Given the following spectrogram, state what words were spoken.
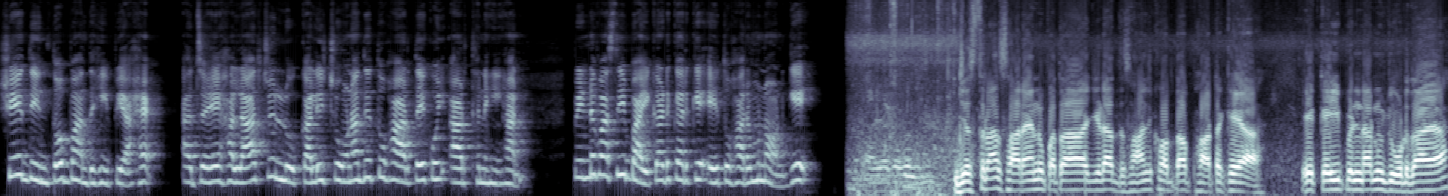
6 ਦਿਨ ਤੋਂ ਬੰਦ ਹੀ ਪਿਆ ਹੈ। ਅਜਿਹੇ ਹਾਲਾਤ 'ਚ ਲੋਕਾਂ ਲਈ ਚੋਣਾਂ ਦੇ ਤਿਉਹਾਰ ਤੇ ਕੋਈ ਅਰਥ ਨਹੀਂ ਹਨ। ਪਿੰਡ ਵਾਸੀ ਬਾਈਕਾਟ ਕਰਕੇ ਇਹ ਤਿਉਹਾਰ ਮਨਾਉਣਗੇ। ਜਿਸ ਤਰ੍ਹਾਂ ਸਾਰਿਆਂ ਨੂੰ ਪਤਾ, ਜਿਹੜਾ ਦਸਾਂਝ ਖੁਰਦ ਦਾ ਫਾਟਕ ਆ, ਇਹ ਕਈ ਪਿੰਡਾਂ ਨੂੰ ਜੋੜਦਾ ਆ।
